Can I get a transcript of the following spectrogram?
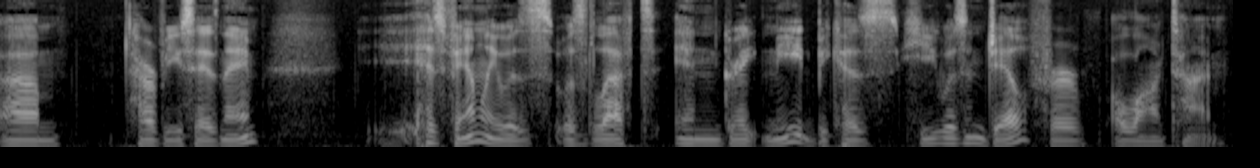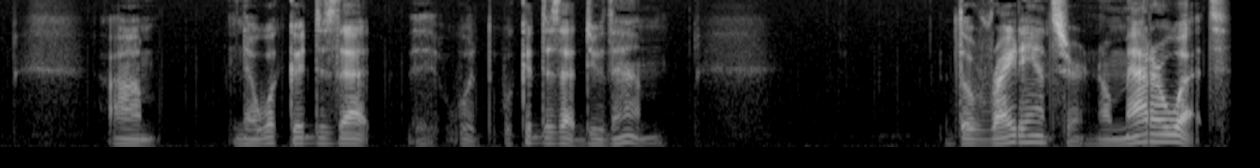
um, however you say his name, his family was, was left in great need because he was in jail for a long time. Um, now, what good does that what what good does that do them? the right answer, no matter what,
